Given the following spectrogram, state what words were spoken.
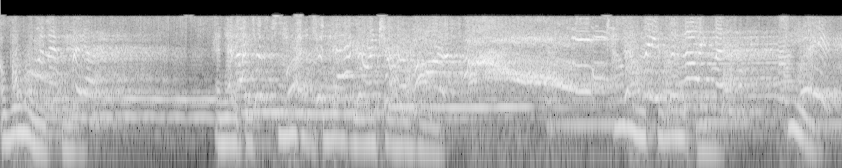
A woman is there, and I just plunge a dagger into her heart. Tell me it's a nightmare. Please,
